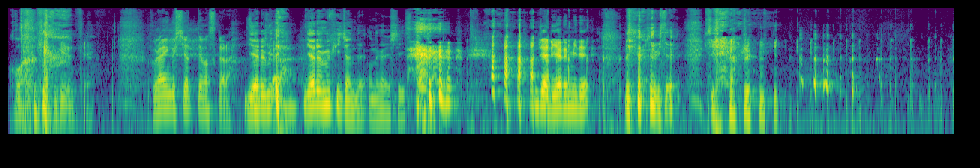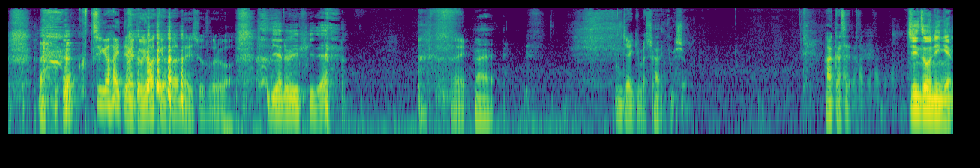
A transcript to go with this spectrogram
こう見るんでフライングしちゃってますからリアルミ、リアルミフィーちゃんでお願いしていいですか？じゃあリアル味で。リアルミで。リアルにお口が入ってないとわけわかんないでしょそれはリアルミフィーで。はいはい。じゃあ行きましょう、はい、行きましょう。博士と人造人間。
